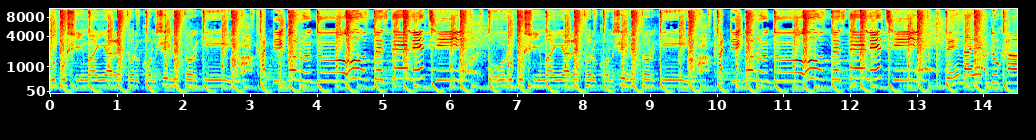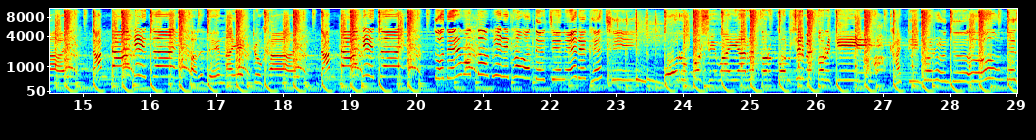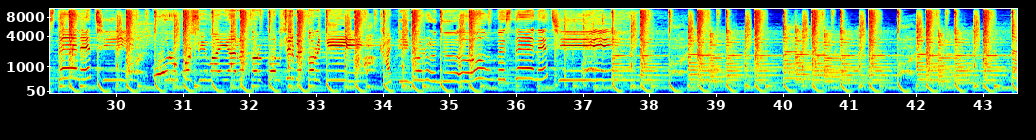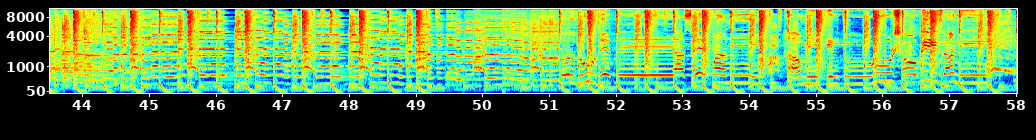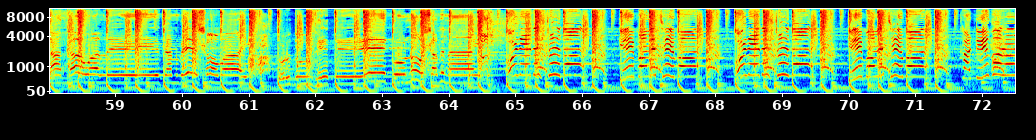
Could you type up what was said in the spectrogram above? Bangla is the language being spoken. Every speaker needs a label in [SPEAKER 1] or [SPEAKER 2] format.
[SPEAKER 1] রূপসী মাইয়ারে তোর কলসির ভেতর কি?
[SPEAKER 2] খাটি গরুর দুধ বেচতে এনেছি।
[SPEAKER 1] ও রূপসী মাইয়ারে তোর কলসির ভেতর কি?
[SPEAKER 2] খাটি গরুর দুধ বেচতে এনেছি।
[SPEAKER 1] দে না একটু খাই।
[SPEAKER 2] দামটা আগে চাই
[SPEAKER 1] আর দে না একটু খাই।
[SPEAKER 2] দামটা আগে চাই তোদের মতো ভিড় খাওয়াতে চেনে রেখেছি।
[SPEAKER 1] আমি কিন্তু সবই জানি। না খাওয়ালে জানবে সবাই। তোর দুধেতে কোনো স্বাদ নাই।
[SPEAKER 2] কে বলেছে? খাঁটি গরুর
